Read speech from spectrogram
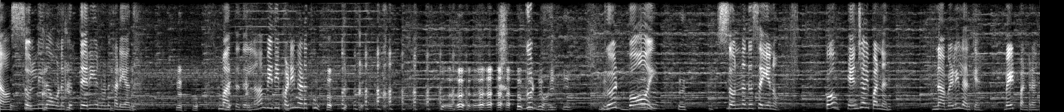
நான் சொல்லிதான் உனக்கு தெரியணும்னு கிடையாது. மத்ததெல்லாம் விதிப்படி நடக்கும். குட் பாய் குட் பாய் சொன்னதை செய்யணும். போ என்ஜாய் பண்ணு. நான் வெளியில இருக்கேன். வெயிட் பண்றேன்.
